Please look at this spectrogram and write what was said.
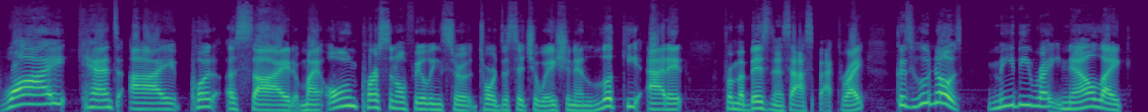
Why can't I put aside my own personal feelings to, towards the situation and look at it from a business aspect, right? Because who knows? Maybe right now, like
